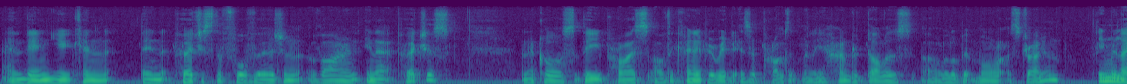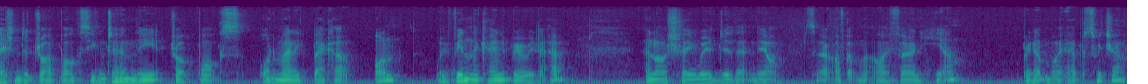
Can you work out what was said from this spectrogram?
and then you can then purchase the full version via an in-app purchase and of course the price of the Canopy Reader is approximately $100 or a little bit more Australian. In relation to Dropbox, you can turn the Dropbox automatic backup on within the Canopy Reader app and I'll show you where to do that now. So I've got my iPhone here, bring up my app switcher.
